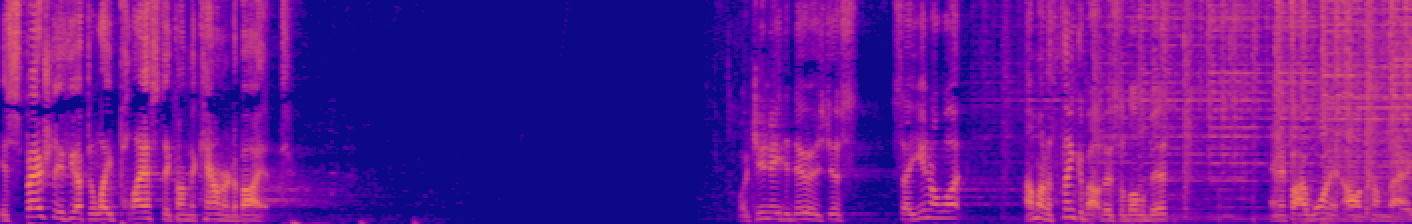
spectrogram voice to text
especially if you have to lay plastic on the counter to buy it. What you need to do is just say, you know what? I'm going to think about this a little bit, and if I want it, I'll come back.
